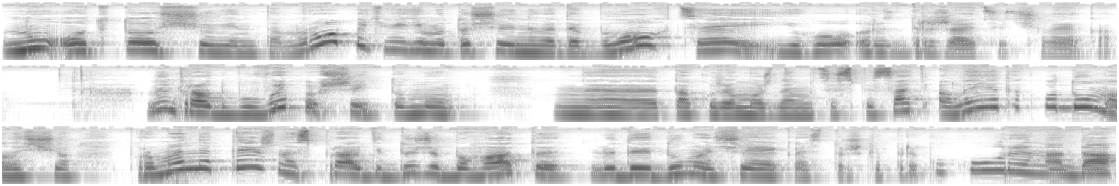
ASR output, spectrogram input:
Ну, от то, що він там робить, відомо, то, що він веде блог, це його роздражає цього чоловіка. Ну, він, правда, був випивший, тому так уже можна йому це списати. Але я так подумала, що про мене теж насправді дуже багато людей думають, що я якась трошки прикукурена, да,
